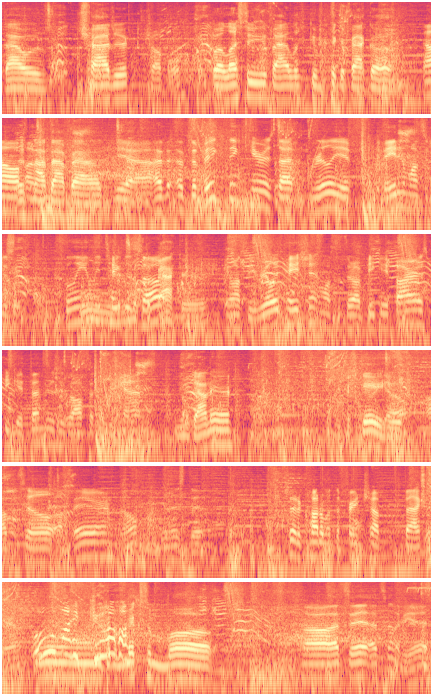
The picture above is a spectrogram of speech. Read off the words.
that was tragic. Trouble. But let's see if Atlas can pick it back up. Now, It's uh, not that bad. Yeah, I- uh, the big thing here is that really if, if AyDiN wants to just cleanly Ooh, take this up, he wants to be really patient, wants to throw out PK Fires, PK Thunders as often as he can. Down there? You're scared here. go. Up till up air. Nope, you missed it. Should have caught him with the frame chop back there. Oh my Ooh, gonna god! Mix him up. Oh, that's it. That's gonna be it.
